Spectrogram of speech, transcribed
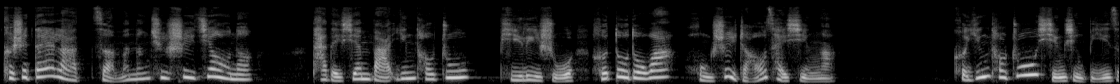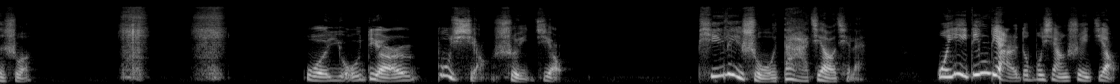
可是黛拉怎么能去睡觉呢？她得先把樱桃猪、霹雳鼠和豆豆蛙哄睡着才行啊。可樱桃猪醒醒鼻子说：“我有点儿不想睡觉。”霹雳鼠大叫起来。我一丁点儿都不想睡觉。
